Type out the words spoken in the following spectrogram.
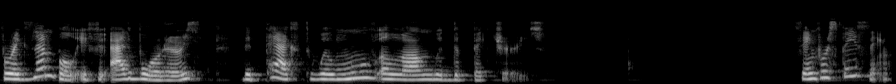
For example, if you add borders, the text will move along with the pictures. Same for spacing.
